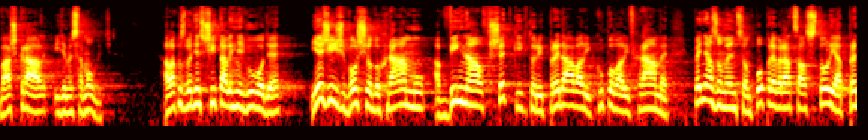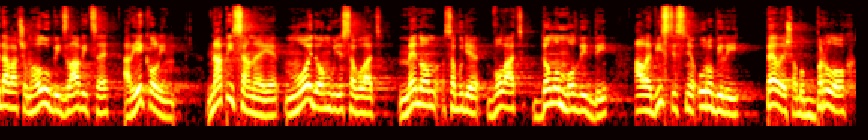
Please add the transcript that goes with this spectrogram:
váš kráľ, ideme sa modliť. Ale ako sme dnes čítali hneď v úvode, Ježíš vošiel do chrámu a vyhnal všetkých, ktorí predávali, kupovali v chráme. Peňazomencom poprevracal a predávačom holúbiť z lavice a riekol im, napísané je, môj dom bude sa volať, menom sa bude volať domom modlitby, ale vy ste s ňou urobili peleš alebo brloch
